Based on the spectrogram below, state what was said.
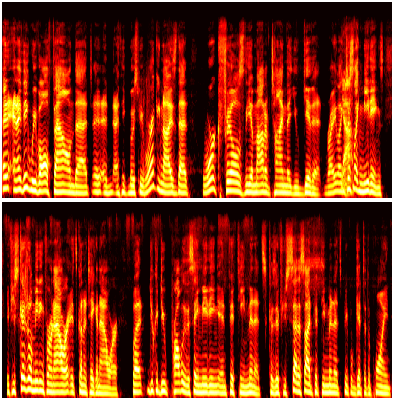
And, and I think we've all found that, and I think most people recognize that work fills the amount of time that you give it, right? Like yeah. just like meetings, if you schedule a meeting for an hour, it's going to take an hour, but you could do probably the same meeting in 15 minutes because if you set aside 15 minutes, people get to the point.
